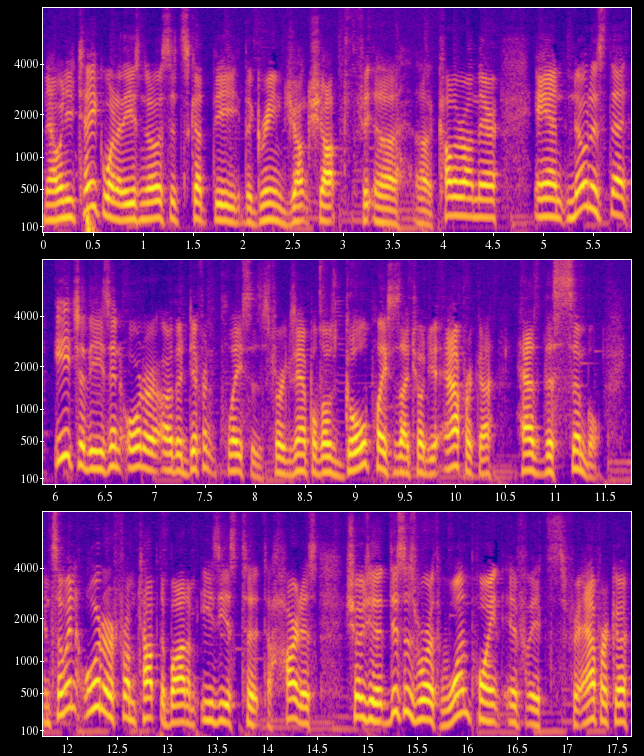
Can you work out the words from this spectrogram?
Now when you take one of these, notice it's got the, the green junk shop uh, uh, color on there. And notice that each of these in order are the different places. For example, those gold places I told you, Africa, has this symbol. And so in order from top to bottom, easiest to, to hardest, shows you that this is worth one point if it's for Africa,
